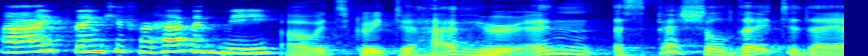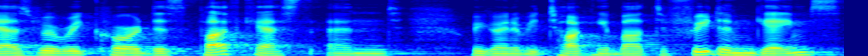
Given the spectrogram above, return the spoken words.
Hi, thank you for having me. Oh, it's great to have you And a special day today as we record this podcast, and we're going to be talking about the Freedom Games.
